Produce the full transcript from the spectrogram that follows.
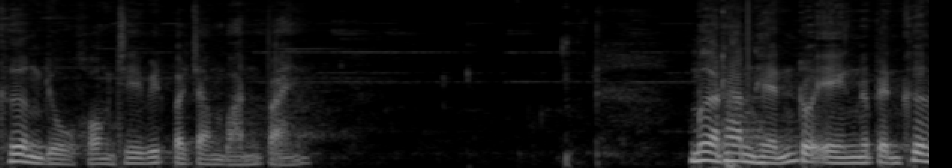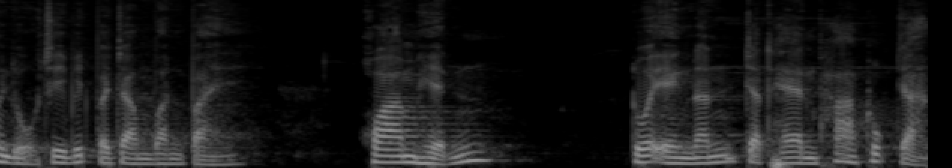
เครื่องอยู่ของชีวิตประจำวันไป เมื่อท่านเห็นตัวเองเป็นเครื่องอยู่ชีวิตประจำวันไป ความเห็นตัวเองนั้นจะแทนภาพทุกอย่าง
